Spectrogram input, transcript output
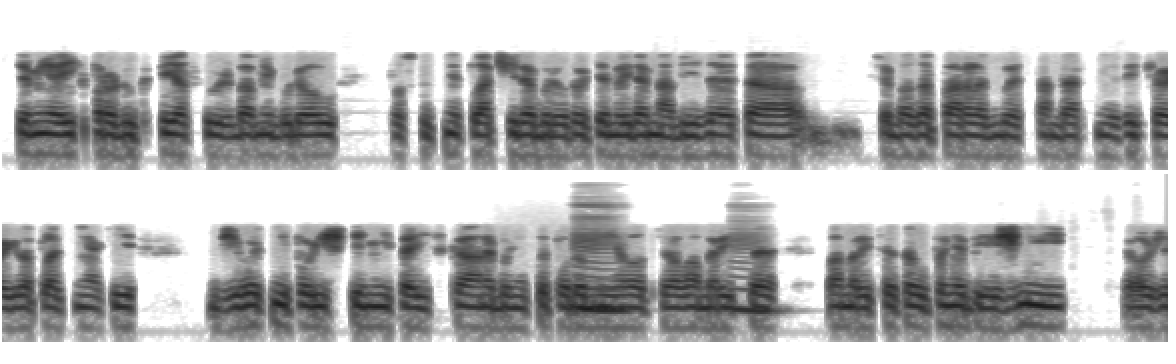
s těmi jejich produkty a službami budou postupně tlačit a budou to těm lidem nabízet a třeba za pár let bude standardní, že člověk zaplatí nějaký životní pojištění pejska nebo něco podobného. Třeba v Americe, mm. v Americe je to úplně běžný, jo, že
